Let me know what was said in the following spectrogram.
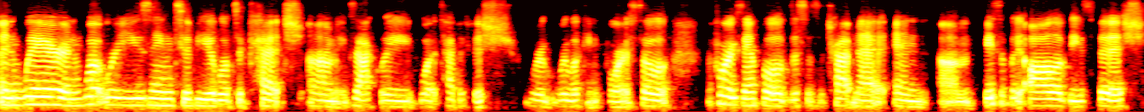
and where and what we're using to be able to catch um, exactly what type of fish we're, we're looking for. So for example, this is a trap net and um, basically all of these fish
